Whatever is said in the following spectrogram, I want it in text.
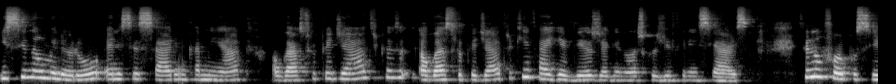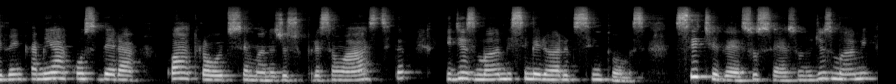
e se não melhorou, é necessário encaminhar ao gastropediátrico, ao gastropediatra que vai rever os diagnósticos diferenciais. Se não for possível encaminhar, considerar quatro a oito semanas de supressão ácida e desmame se melhora de sintomas. Se tiver sucesso no desmame,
